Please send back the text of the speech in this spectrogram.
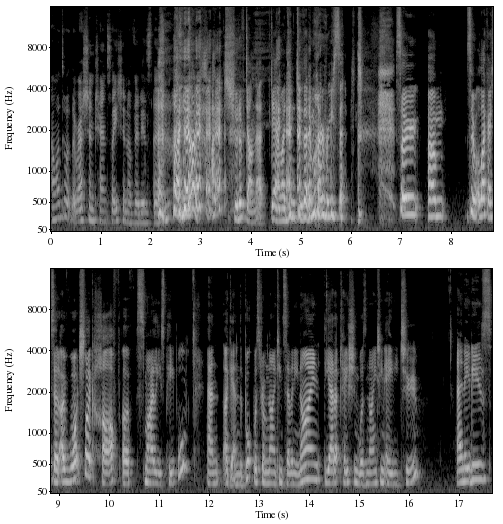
I wonder what the Russian translation of it is then. I know. I should have done that. Damn, I didn't do that in my research. So, um, so like I said, I've watched like half of Smiley's People, and again, the book was from 1979. The adaptation was 1982, and it is.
